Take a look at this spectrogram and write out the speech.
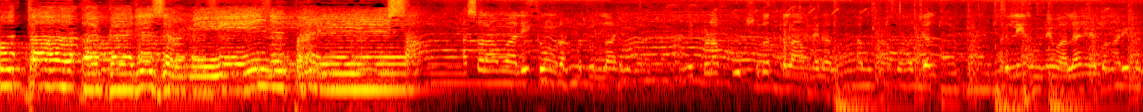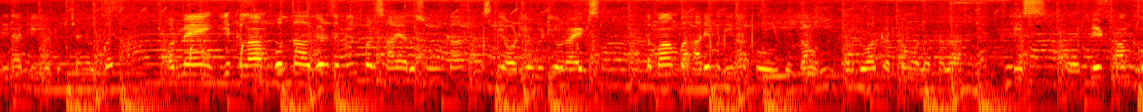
होता अगर ज़मीन पर। अस्सलाम वालेकुम रहमतुल्लाहि एक बड़ा खूबसूरत कलाम मेरा अपना बहुत जल्द रिलीज़ होने वाला है बहारी मदीना के यूट्यूब चैनल पर। और मैं ये कलाम होता अगर ज़मीन पर साया रसूल का इसके ऑडियो वीडियो राइट्स तमाम बहारी मदीना को देता हूँ। और दुआ करता हूँ अल्लाह ताला इस प्लेटफॉर्म को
